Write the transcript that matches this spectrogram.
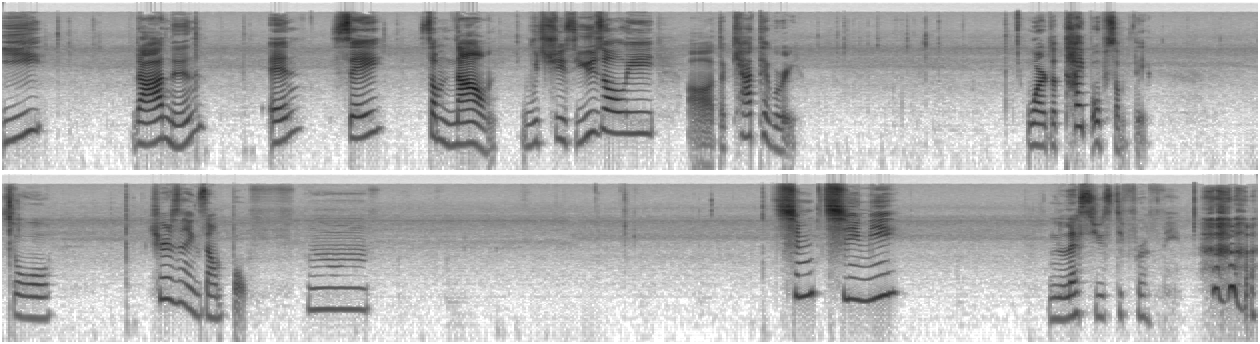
이라는 and say some noun which is usually uh, the category or the type of something. So here's an example. Hmm. 침침이 let's use different name.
